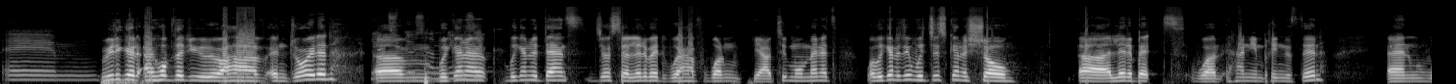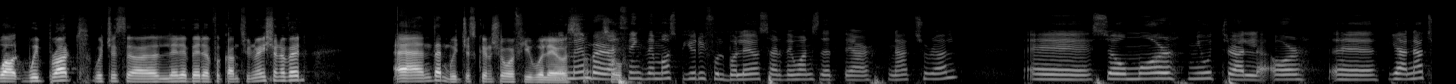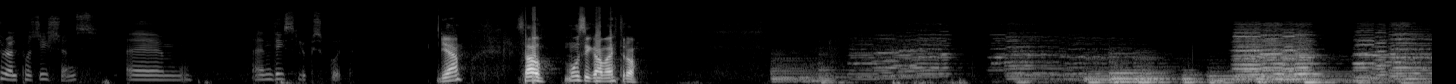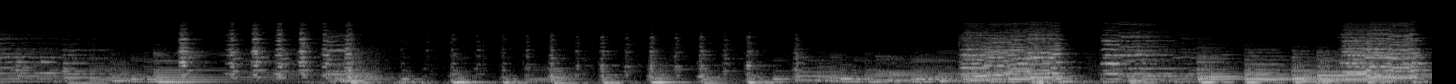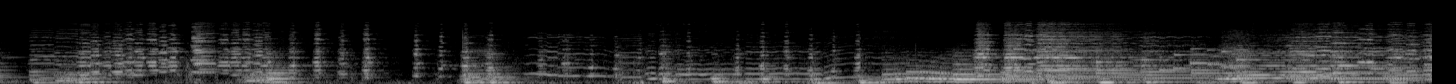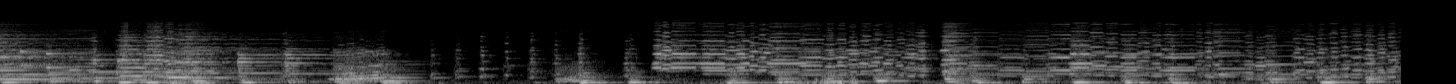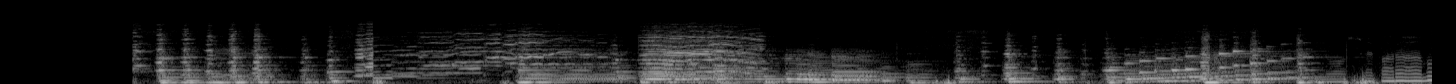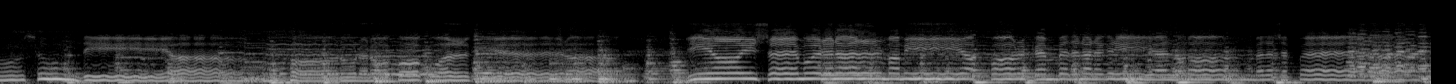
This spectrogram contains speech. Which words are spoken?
Um, Really good. I hope that you have enjoyed it. Let's do some Um, we're gonna music. we're gonna dance just a little bit. We have one, yeah, two more minutes. What we're gonna do, we're just gonna show a little bit what Hani and Brindes did and what we brought, which is a little bit of a continuation of it. And then we're just gonna show a few boleos. Remember, I So- think the most beautiful boleos are the ones that they are natural. Uh, so more neutral or uh, yeah, natural positions. Um, and this looks good. yeah. So, música, maestro. Un día por un cualquiera. Y hoy se muere el alma mía porque en vez de la alegría el dolor me desespera.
